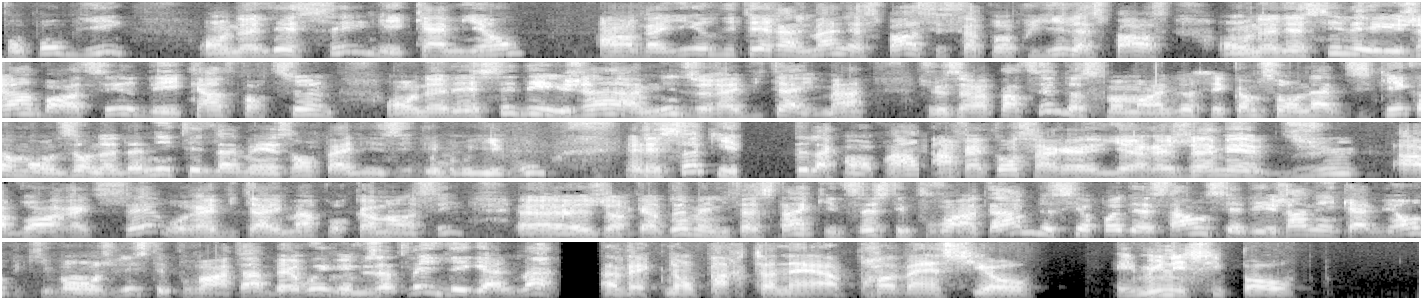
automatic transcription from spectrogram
Faut pas oublier, on a laissé les camions envahir littéralement l'espace et s'approprier l'espace. On a laissé les gens bâtir des camps de fortune. On a laissé des gens amener du ravitaillement. Je veux dire, à partir de ce moment-là, c'est comme si on a abdiqué, comme on dit, on a donné les clés de la maison, puis allez-y, débrouillez-vous. C'est ça qui est à comprendre. En fin de compte, ça il aurait jamais dû avoir accès au ravitaillement pour commencer. Euh, je regardais un manifestant qui disait c'est épouvantable, s'il n'y a pas d'essence, il y a des gens dans les camions puis qui vont geler, c'est épouvantable. Ben oui, mais vous êtes là illégalement avec nos partenaires provinciaux et municipaux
